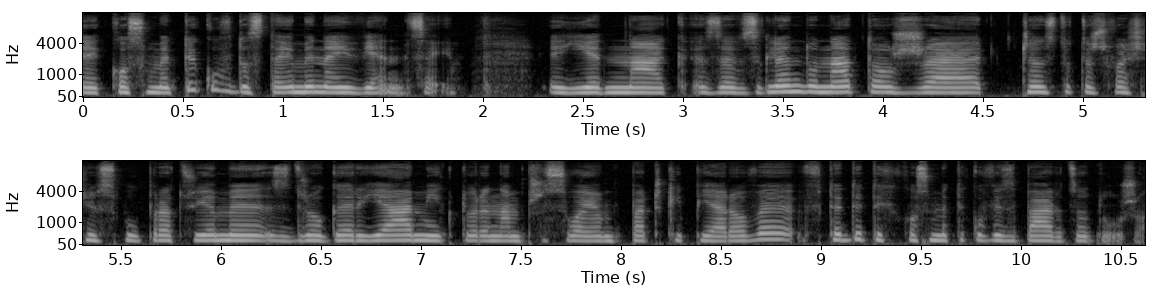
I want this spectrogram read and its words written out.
Y, Kosmetyków dostajemy najwięcej. Jednak ze względu na to, że często też właśnie współpracujemy z drogeriami, które nam przysyłają paczki PR-owe, wtedy tych kosmetyków jest bardzo dużo.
